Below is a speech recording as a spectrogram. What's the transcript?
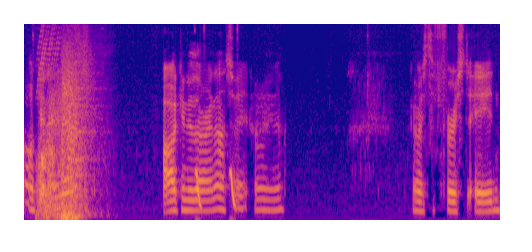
Can I do it? Oh, I can do that right now, sweet. Oh, yeah. There's the first aid.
